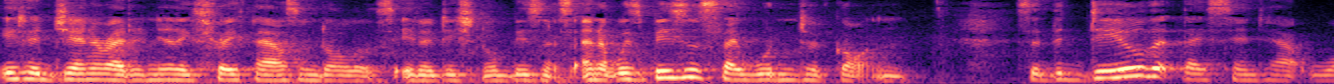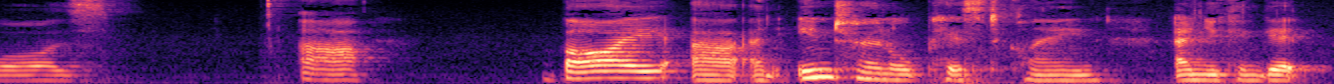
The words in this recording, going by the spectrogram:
it had generated nearly $3,000 in additional business, and it was business they wouldn't have gotten. So, the deal that they sent out was. Uh, buy uh, an internal pest clean and you can get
